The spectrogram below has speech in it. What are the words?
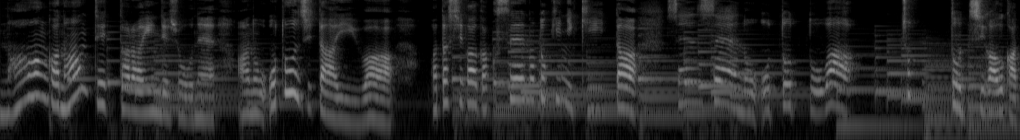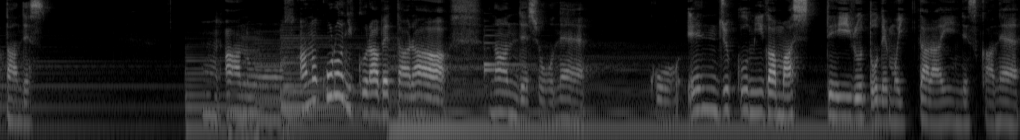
なんか、なんて言ったらいいんでしょうね。あの、音自体は、私が学生の時に聞いた先生の音とは、ちょっと違うかったんです。うん、あの、あの頃に比べたら、なんでしょうね。こう、円熟味が増しているとでも言ったらいいんですかね。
